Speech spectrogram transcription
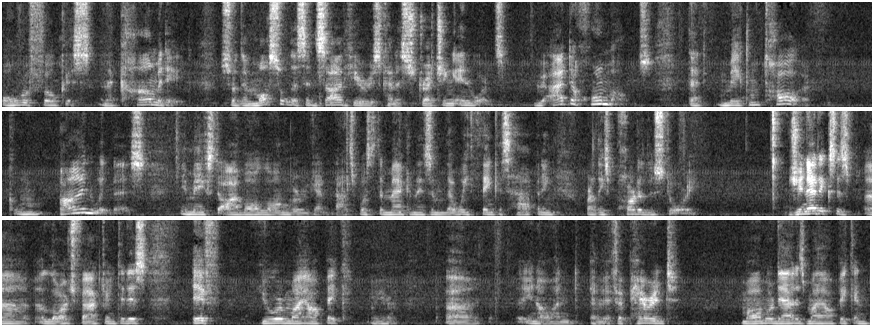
over focus and accommodate. So the muscle that's inside here is kind of stretching inwards. You add the hormones that make them taller. Combined with this, it makes the eyeball longer again. That's what's the mechanism that we think is happening, or at least part of the story. Genetics is uh, a large factor into this. If you are myopic, or you're, uh, you know, and if a parent, mom or dad is myopic, and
